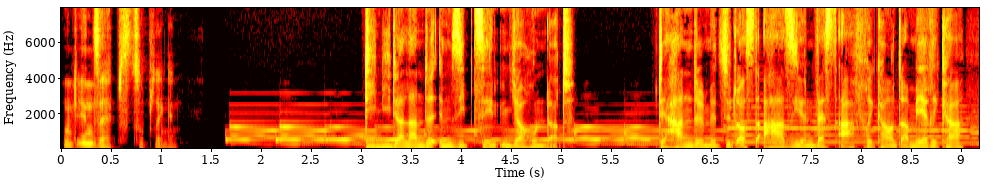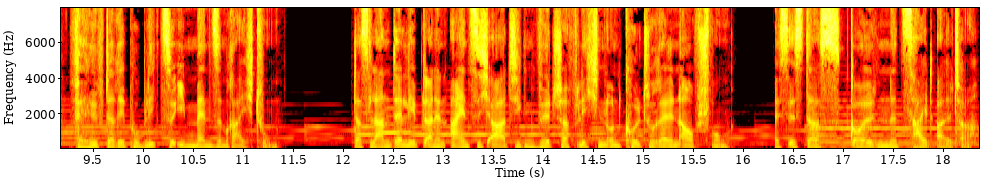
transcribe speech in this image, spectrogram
und ihn selbst zu bringen. Die Niederlande im 17. Jahrhundert. Der Handel mit Südostasien, Westafrika und Amerika verhilft der Republik zu immensem Reichtum. Das Land erlebt einen einzigartigen wirtschaftlichen und kulturellen Aufschwung. Es ist das goldene Zeitalter.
